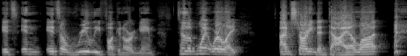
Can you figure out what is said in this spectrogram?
it's in it's a really fucking hard game to the point where like i'm starting to die a lot.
